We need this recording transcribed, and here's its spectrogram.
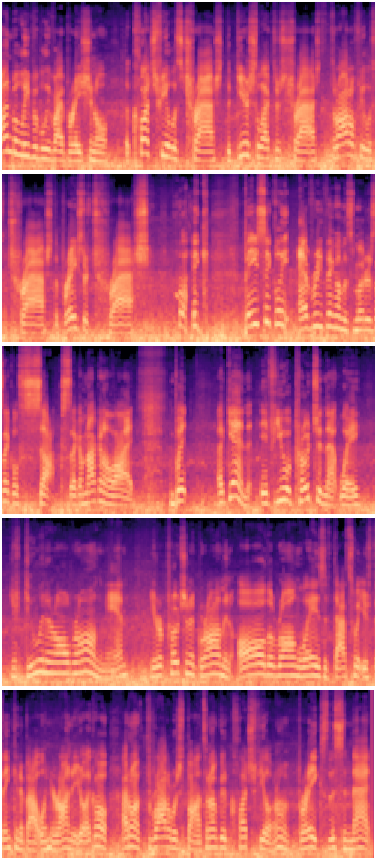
unbelievably vibrational. The clutch feel is trash. The gear selector is trash. The throttle feel is trash. The brakes are trash. like, basically everything on this motorcycle sucks. Like, I'm not gonna lie. But again, if you approach it that way, you're doing it all wrong, man. You're approaching a Grom in all the wrong ways if that's what you're thinking about when you're on it. You're like, oh, I don't have throttle response, I don't have good clutch feel, I don't have brakes, this and that.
